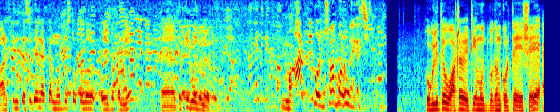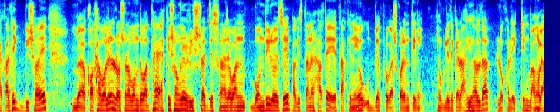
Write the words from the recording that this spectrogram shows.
মার্কিন প্রেসিডেন্ট একটা মধ্যস্থ করল এই ব্যাপার নিয়ে। তো কি বলবেন আর কি বলব সব বড় হয়ে গেছে। হুগলিতে ওয়াটার এটিএম উদ্বোধন করতে এসে একাধিক বিষয়ে কথা বলেন রচনা বন্দ্যোপাধ্যায়। একই সঙ্গে রিসরাজ যে সেনাজাবান বন্দী রয়েছে পাকিস্তানের হাতে তাকে নিয়েও উদ্বেগ প্রকাশ করেন তিনি। হুগলি থেকে রাহি হালদার লোকাল এইটিন বাংলা।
